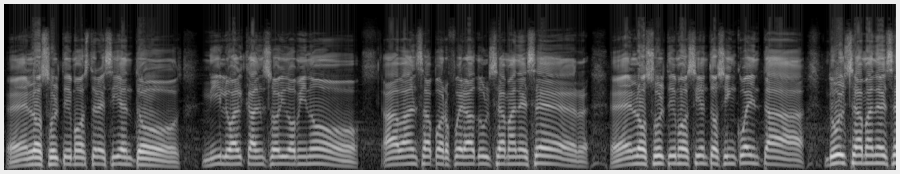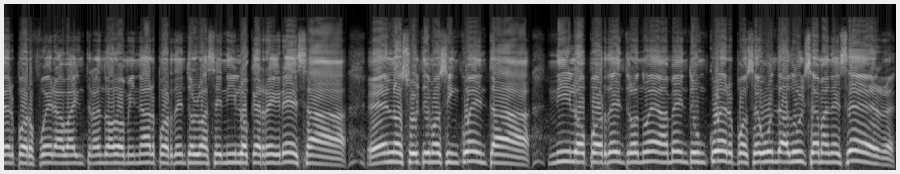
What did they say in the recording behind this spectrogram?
En los últimos 300, Nilo alcanzó y dominó. Avanza por fuera Dulce Amanecer. En los últimos 150, Dulce Amanecer por fuera va entrando a dominar, por dentro lo hace Nilo que regresa. En los últimos 50, Nilo por dentro nuevamente un cuerpo, segunda Dulce Amanecer.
